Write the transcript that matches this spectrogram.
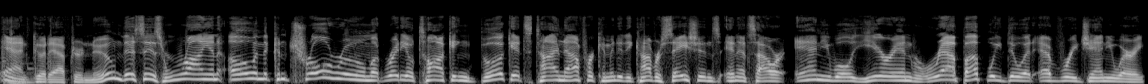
And good afternoon. This is Ryan O in the control room at Radio Talking Book. It's time now for Community Conversations, and it's our annual year end wrap up. We do it every January.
